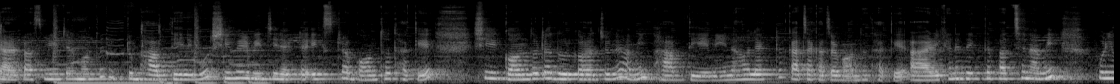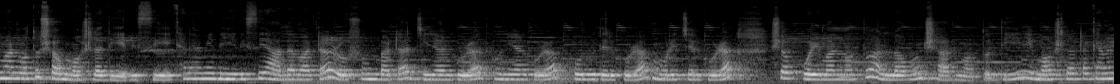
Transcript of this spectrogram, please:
চার পাঁচ মিনিটের মতো একটু ভাপ দিয়ে নেব। শিমের বিচির একটা এক্সট্রা গন্ধ থাকে, সেই গন্ধটা দূর করার জন্য আমি ভাপ দিয়ে নিই, নাহলে একটা কাঁচা কাঁচা গন্ধ থাকে। আর এখানে দেখতে পাচ্ছেন আমি পরিমাণ মতো সব মশলা দিয়ে দিছি। এখানে আমি দিয়ে দিছি আদা বাটা, রসুন বাটা, জিরার গুঁড়া, ধনিয়ার গুঁড়া, হলুদের গুঁড়া, মরিচের গুঁড়া, সব পরিমাণ মতো আর লবণ স্বাদ মতো। দিয়ে এই মশলাটাকে আমি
